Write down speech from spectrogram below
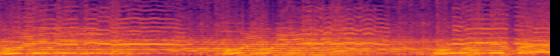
ভুলি ভুলিনি, ভুলতে পারিনি,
